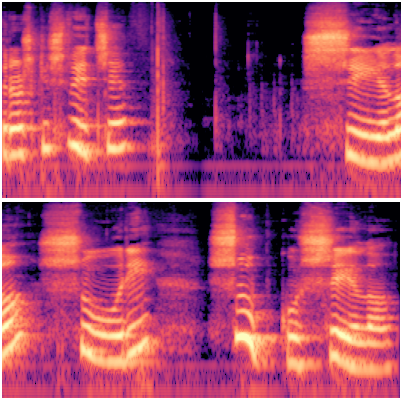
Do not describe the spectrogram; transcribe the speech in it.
Трошки швидше. Шило, шурі, шубку шило.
